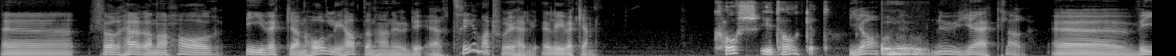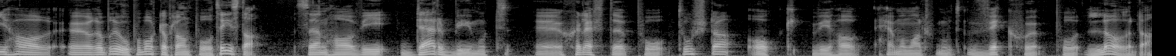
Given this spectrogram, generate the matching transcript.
Eh, för herrarna har i veckan, håll i hatten här nu, det är tre matcher i helgen, eller i veckan. Kors i taket. Ja, nu, nu jäklar. Eh, vi har Örebro på bortaplan på tisdag. Sen har vi derby mot eh, Skellefteå på torsdag och vi har hemmamatch mot Växjö på lördag.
